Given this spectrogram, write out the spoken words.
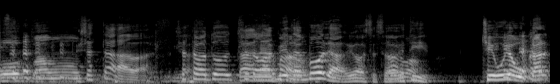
Vos, vos, vamos. Ya estaba. Ya estaba todo- ya Estaba la en bola, ¿qué vas a hacer? ¿Se va a Vamos. vestir? Che, voy a buscar.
